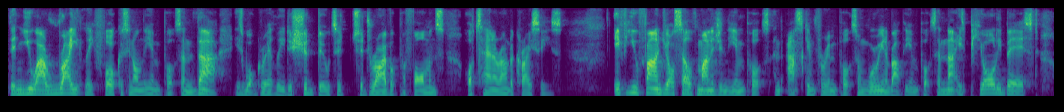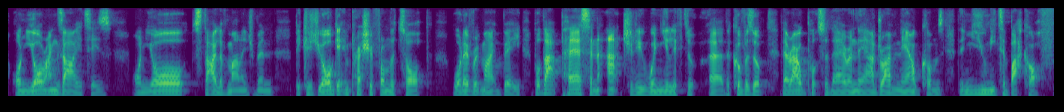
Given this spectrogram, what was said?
then you are rightly focusing on the inputs and that is what great leaders should do to, to drive up performance or turn around a crisis if you find yourself managing the inputs and asking for inputs and worrying about the inputs, and that is purely based on your anxieties, on your style of management, because you're getting pressure from the top, whatever it might be. But that person actually, when you lift uh, the covers up, their outputs are there and they are driving the outcomes, then you need to back off,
